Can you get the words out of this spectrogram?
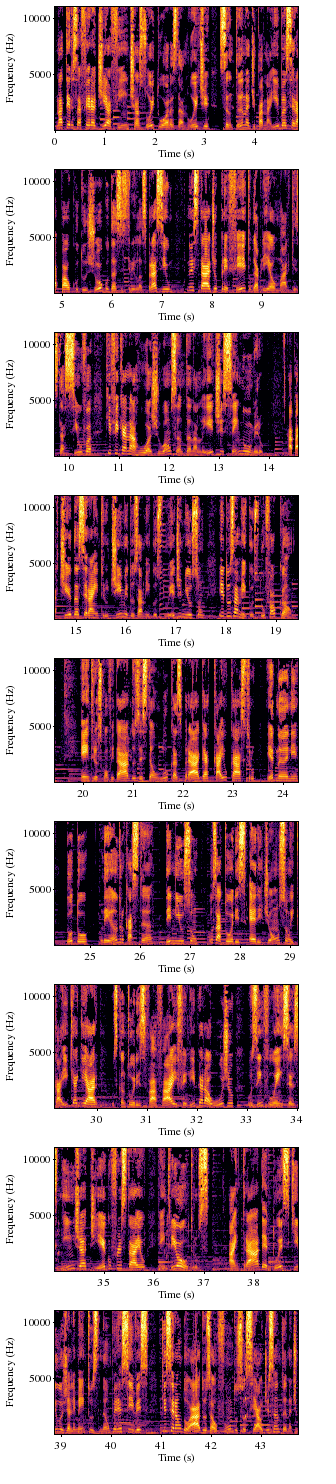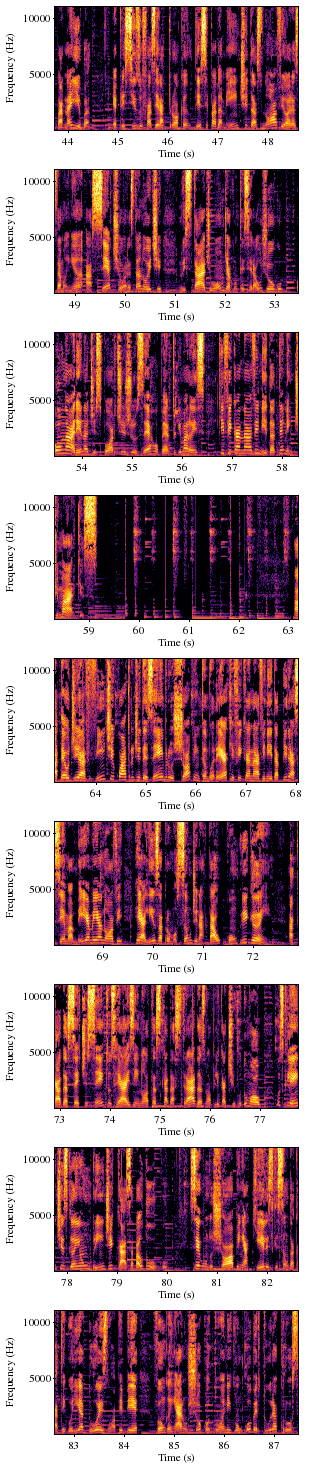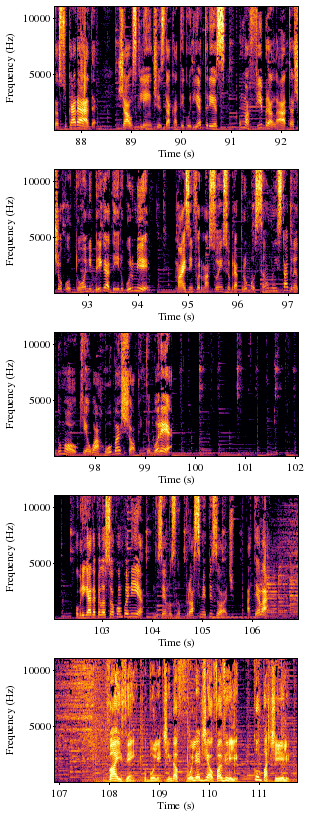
Na terça-feira, dia 20, às 8 horas da noite, Santana de Parnaíba será palco do Jogo das Estrelas Brasil, no estádio Prefeito Gabriel Marques da Silva, que fica na rua João Santana Leite, sem número. A partida será entre o time dos amigos do Edmilson e dos amigos do Falcão. Entre os convidados estão Lucas Braga, Caio Castro, Hernani, Dodô, Leandro Castan, Denilson, os atores Eric Johnson e Kaique Aguiar, os cantores Vavá e Felipe Araújo, os influencers Ninja, Diego Freestyle, entre outros. A entrada é 2 quilos de alimentos não perecíveis que serão doados ao Fundo Social de Santana de Parnaíba. É preciso fazer a troca antecipadamente das 9 horas da manhã às 7 horas da noite, no estádio onde acontecerá o jogo ou na Arena de Esportes José Roberto Guimarães, que fica na Avenida Tenente Marques. Até o dia 24 de dezembro, o Shopping Tamboré, que fica na Avenida Piracema 669, realiza a promoção de Natal Compre e Ganhe. A cada 700 reais em notas cadastradas no aplicativo do MOL, os clientes ganham um brinde Casa Balduco. Segundo o shopping, aqueles que são da categoria 2 no app vão ganhar um chocotone com cobertura crosta açucarada. Já os clientes da categoria 3, uma fibra lata chocotone brigadeiro gourmet. Mais informações sobre a promoção no Instagram do MOL, que é o arroba Tamboré. Obrigada pela sua companhia. Nos vemos no próximo episódio. Até lá! Vai e vem, o boletim da Folha de Alphaville. Compartilhe.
